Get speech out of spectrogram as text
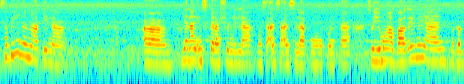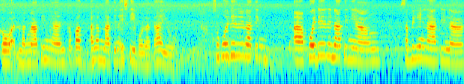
sabihin lang natin na um, yan ang inspirasyon nila kung saan saan sila pumupunta. So yung mga bagay na yan magagawa lang natin yan kapag alam natin na stable na tayo. So pwede rin natin ah pwede rin natin yung sabihin natin na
